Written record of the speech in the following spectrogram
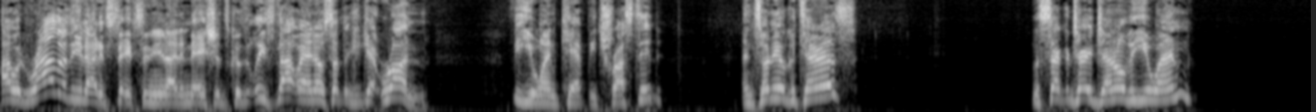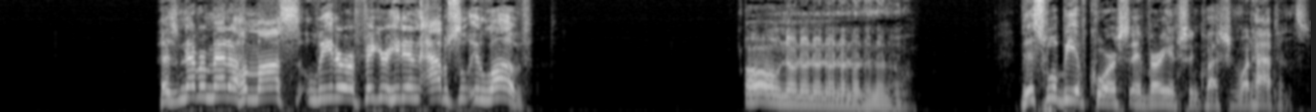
I would rather the United States than the United Nations because at least that way I know something could get run. The UN can't be trusted. Antonio Guterres, the Secretary General of the UN, has never met a Hamas leader or figure he didn't absolutely love. Oh, no, no, no, no, no, no, no, no, no. This will be, of course, a very interesting question. What happens?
